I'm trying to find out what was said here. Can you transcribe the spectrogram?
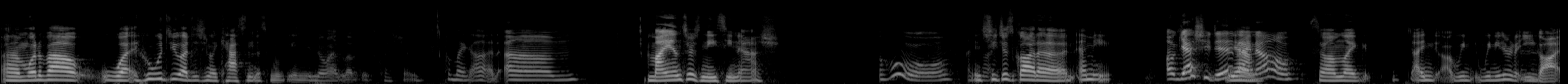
Um, what about what? Who would you additionally cast in this movie? And you know, I love this question. Oh my god. Um. My answer is Niecy Nash, Oh. and she just got a, an Emmy. Oh yeah, she did. Yeah. I know. So I'm like, I we we need her to EGOT.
